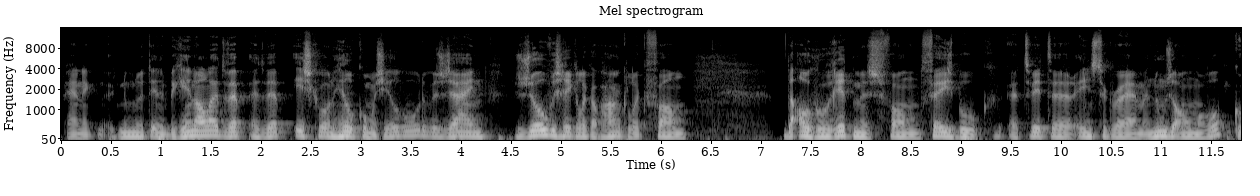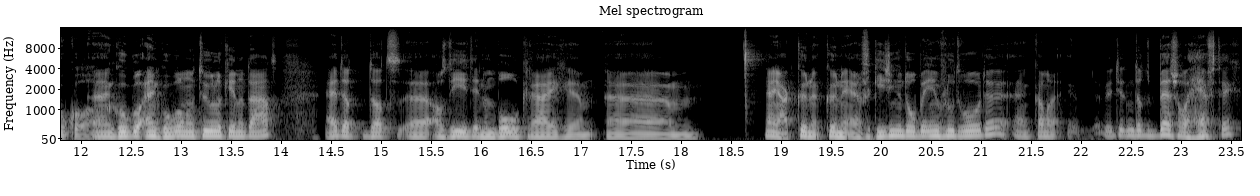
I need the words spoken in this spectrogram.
En ik, ik noemde het in het begin al, het web, het web is gewoon heel commercieel geworden. We zijn zo verschrikkelijk afhankelijk van de algoritmes van Facebook, eh, Twitter, Instagram en noem ze allemaal op. Google. En Google, en Google natuurlijk inderdaad. Hè, dat dat eh, als die het in een bol krijgen, ehm, nou ja, kunnen, kunnen er verkiezingen door beïnvloed worden. En kan er, weet je, dat is best wel heftig.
